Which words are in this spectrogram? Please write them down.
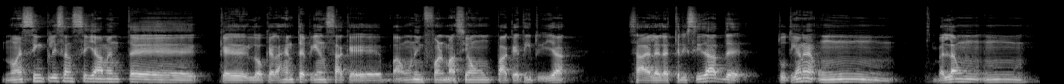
no es simple y sencillamente que lo que la gente piensa que va una información, un paquetito y ya. O sea, la electricidad, de, tú tienes un, ¿verdad? Un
